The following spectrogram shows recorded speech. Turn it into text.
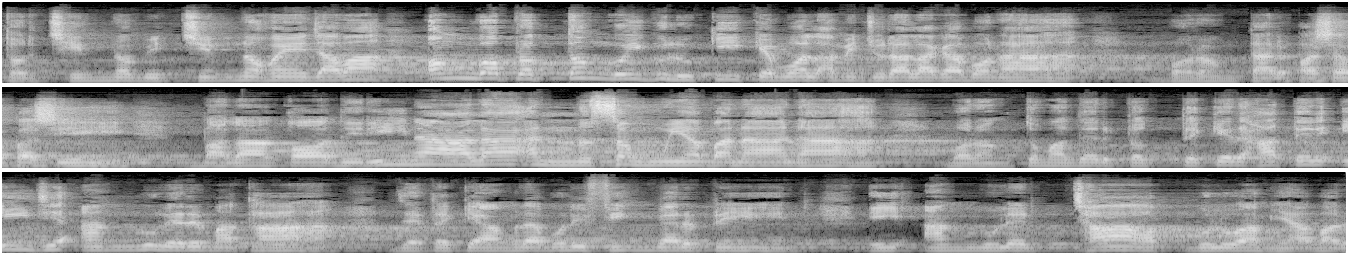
তোর ছিন্ন বিচ্ছিন্ন হয়ে যাওয়া অঙ্গ প্রত্যঙ্গ কি কেবল আমি জোড়া লাগাবো না? বরং তার পাশাপাশি, বালা কদিরিনা আলা আন্নুসাউয়া বানানা বরং তোমাদের প্রত্যেকের হাতের এই যে আঙ্গুলের মাথা, যেটাকে আমরা বলি ফিঙ্গারপ্রিন্ট এই আঙ্গুলের ছাপগুলো আমি আবার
